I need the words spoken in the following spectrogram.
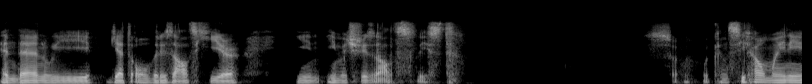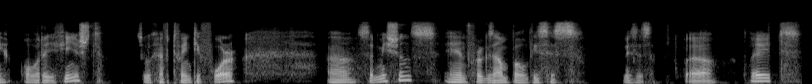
and then we get all the results here in image results list so we can see how many already finished so we have 24 uh, submissions and for example this is this is a uh, plate,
